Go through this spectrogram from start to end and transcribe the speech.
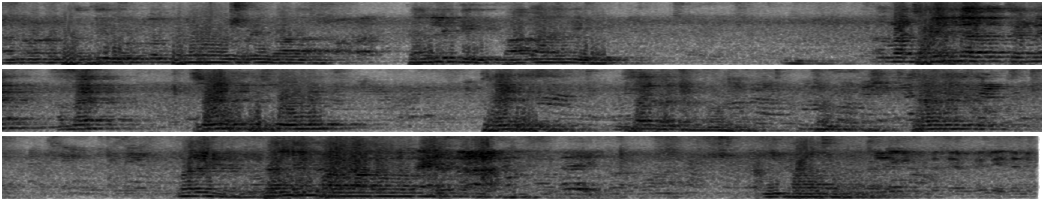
అందులో ప్రతి ఒక్క పిల్లవాడు వాళ్ళ తల్లికి పాదాలకి మా చైల్డ్ లేకపోతే అబ్బాయి చైల్డ్ తీసుకోండి. చైల్డ్ విశాఖపట్నం మరి తల్లి పాదాలలో ఈ కార్యక్రమం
